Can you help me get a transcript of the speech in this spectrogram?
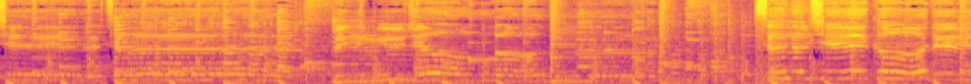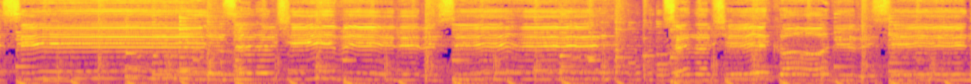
şeye kadir şey kadirsin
